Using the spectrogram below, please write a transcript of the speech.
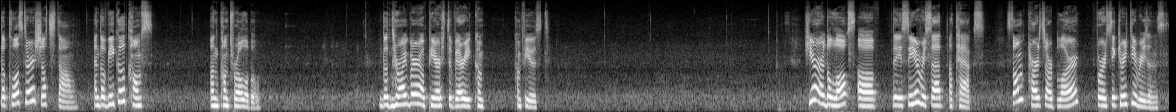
the cluster shuts down and the vehicle comes uncontrollable. The driver appears to very com confused. Here are the logs of the ECU reset attacks. Some parts are blurred for security reasons.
